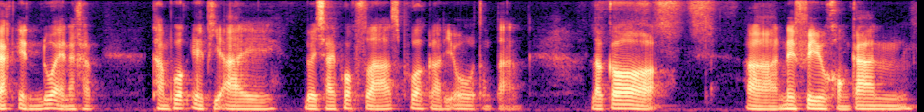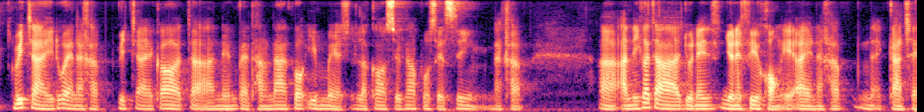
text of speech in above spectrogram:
Backend ด้วยนะครับทำพวก API โดยใช้พวก Flask พวก Gladio ต่างๆ แล้วก็ในฟิลของการวิจัยด้วยนะครับ วิจัยก็จะเน้นไปทางด้านพวก Image แล้วก็ Signal Processing นะครับอันนี้ก็จะอยู่ในอยู่ในฟิลของ AI นะครับในการใช้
